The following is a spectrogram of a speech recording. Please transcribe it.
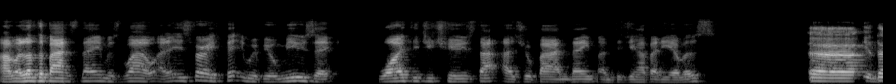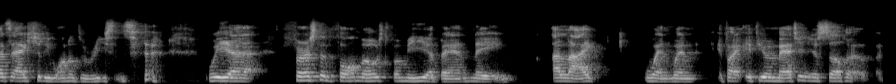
Um, I love the band's name as well, and it is very fitting with your music. Why did you choose that as your band name, and did you have any others? Uh, that's actually one of the reasons. we uh, first and foremost for me a band name. I like when when if I if you imagine yourself a, a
